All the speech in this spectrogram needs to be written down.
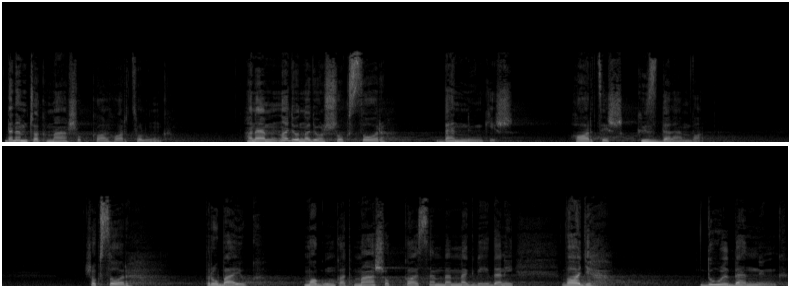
De nem csak másokkal harcolunk, hanem nagyon-nagyon sokszor bennünk is harc és küzdelem van. Sokszor próbáljuk magunkat másokkal szemben megvédeni, vagy dúl bennünk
